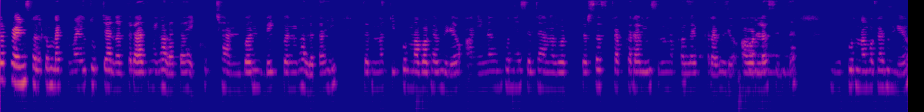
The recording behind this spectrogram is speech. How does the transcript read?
Hello friends welcome back to my YouTube channel तर आज मी घालत आहे खूप छान बन बेग बन घालत आहे. तर नक्की पूर्ण बघा व्हिडिओ आणि नवीन कोणी असेल चॅनलवर तर सबस्क्राईब करायला विसरू नका लाईक करा व्हिडिओ आवडला असेल तर. आणि पूर्ण बघा व्हिडिओ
